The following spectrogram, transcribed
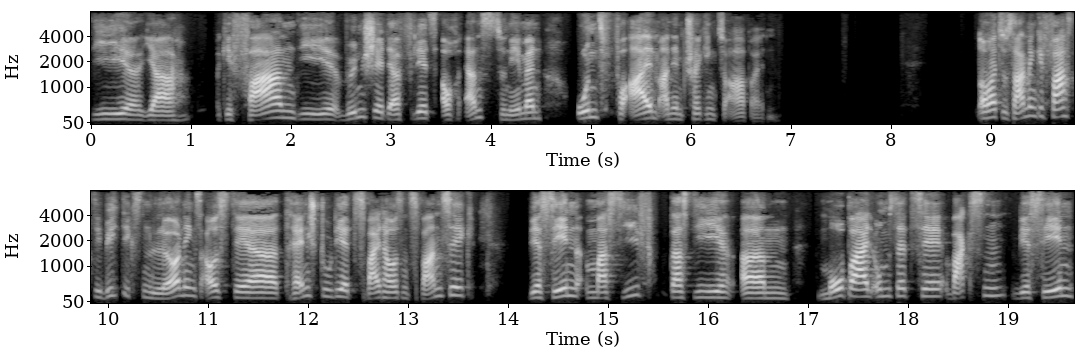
die ja Gefahren, die Wünsche der Affiliates auch ernst zu nehmen und vor allem an dem Tracking zu arbeiten. Nochmal zusammengefasst, die wichtigsten Learnings aus der Trendstudie 2020 wir sehen massiv, dass die ähm, Mobile-Umsätze wachsen. Wir sehen,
